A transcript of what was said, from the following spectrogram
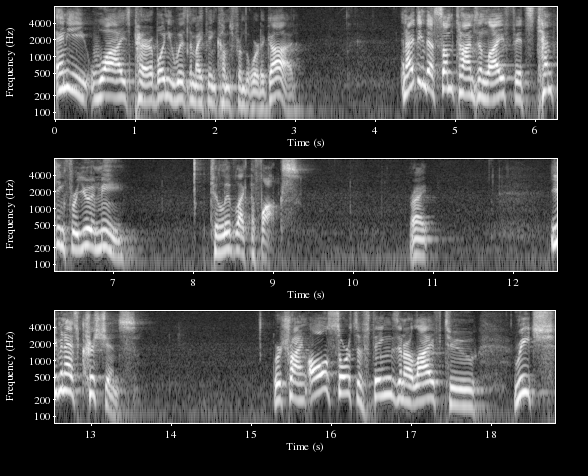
any wise parable, any wisdom, I think, comes from the Word of God. And I think that sometimes in life, it's tempting for you and me to live like the fox, right? Even as Christians, we're trying all sorts of things in our life to reach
